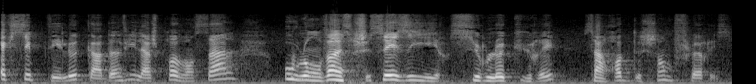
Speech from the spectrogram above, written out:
excepté le cas d'un village provençal où l'on vint saisir sur le curé sa robe de chambre fleurie.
